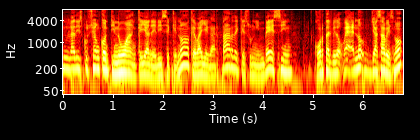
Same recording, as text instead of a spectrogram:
la discusión continúa en que ella le dice que no, que va a llegar tarde, que es un imbécil. Corta el video. Bueno, ya sabes, ¿no?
